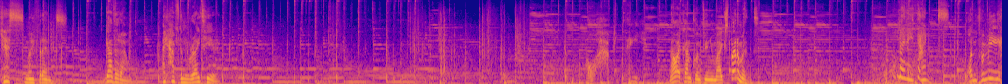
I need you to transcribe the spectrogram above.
Yes, my friends. Gather round. I have them right here. Happy. Now I can continue my experiment. Many thanks. One for me.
